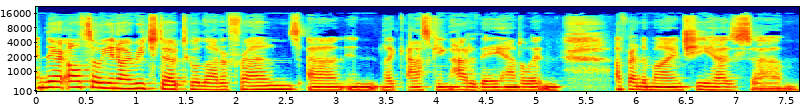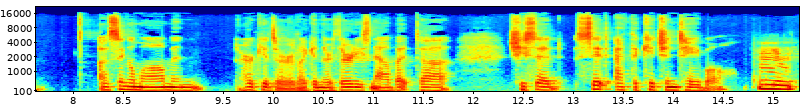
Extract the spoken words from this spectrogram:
and there also, you know, I reached out to a lot of friends and in like asking how do they handle it. And a friend of mine, she has um, a single mom and her kids are like in their 30s now, but uh, she said, sit at the kitchen table. Mm,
